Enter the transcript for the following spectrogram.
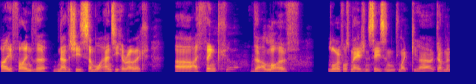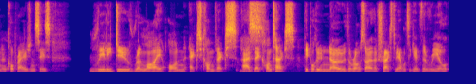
I find that now that she's somewhat anti-heroic, uh, I think that a lot of law enforcement agencies and like uh, government and corporate agencies really do rely on ex-convicts as their contacts, people who know the wrong side of the tracks to be able to give the real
